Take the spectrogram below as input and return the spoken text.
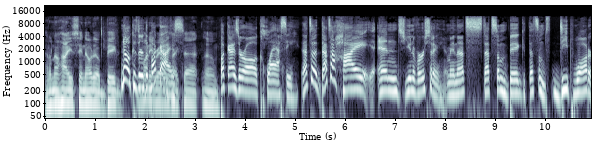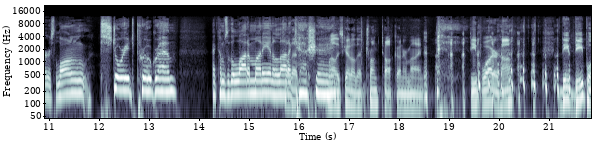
I don't know how you say no to a big no because they're the money raise Buckeyes. like that. Um, Buckeyes are all classy. That's a that's a high end university. I mean, that's that's some big that's some deep waters, long storied program that comes with a lot of money and a lot All of that- cachet. Molly's got all that trunk talk on her mind. deep water, huh? deep, deep Yeah,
